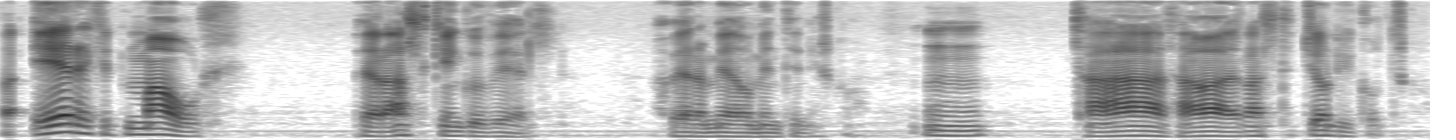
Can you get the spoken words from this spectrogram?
það er ekkert mál þegar allt gengur vel að vera með á myndinni sko. mm. það, það er allt jolly good sko.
